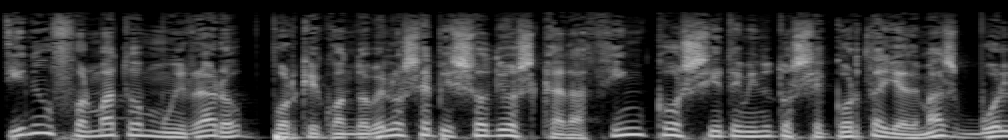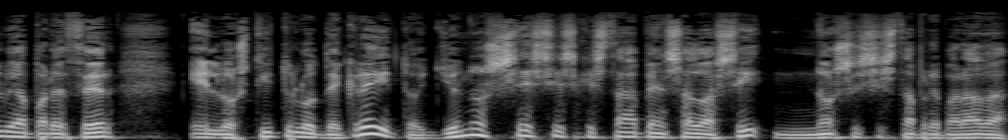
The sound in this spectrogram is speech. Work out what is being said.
tiene un formato muy raro porque cuando ve los episodios cada 5 o 7 minutos se corta y además vuelve a aparecer en los títulos de crédito. Yo no sé si es que estaba pensado así, no sé si está preparada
